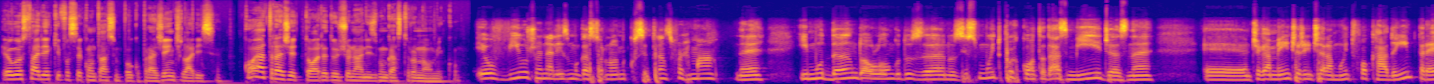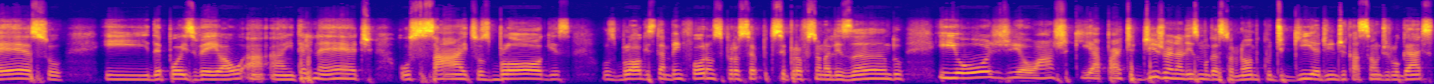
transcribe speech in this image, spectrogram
Eu gostaria que você contasse um pouco pra gente, Larissa. Qual é a trajetória do jornalismo gastronômico? Eu vi o jornalismo gastronômico se transformar, né? E mudando ao longo dos anos. Isso muito por conta das mídias, né? É, antigamente a gente era muito focado em impresso e depois veio a, a, a, internet, os sites, os blogs. Os blogs também foram se, se profissionalizando e hoje eu acho que a parte de jornalismo gastronômico, de guia, de indicação de lugares,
